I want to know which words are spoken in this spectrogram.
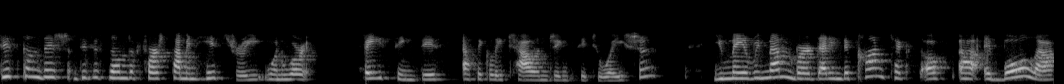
This condition, this is not the first time in history when we're facing this ethically challenging situation. You may remember that in the context of uh, Ebola,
